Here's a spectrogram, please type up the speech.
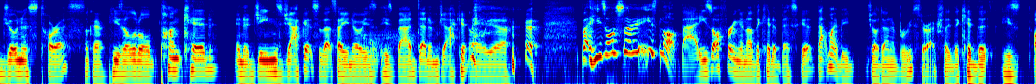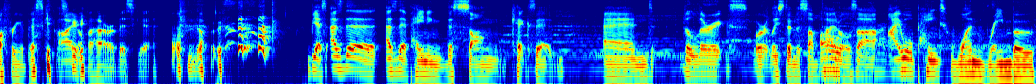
Jonas Torres. Okay. he's a little punk kid in a jeans jacket, so that's how you know he's he's bad denim jacket. Oh yeah. But he's also he's not bad. He's offering another kid a biscuit. That might be Jordana Brewster, actually, the kid that he's offering a biscuit to. I'd offer her a biscuit. Oh no. yes, as the as they're painting, the song kicks in, and the lyrics, or at least in the subtitles, oh, are "I will paint one rainbow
